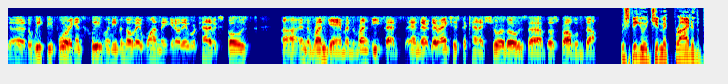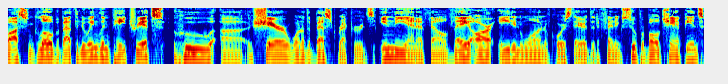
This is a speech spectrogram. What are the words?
uh, the week before against Cleveland. Even though they won, they you know they were kind of exposed uh, in the run game and the run defense, and they're they're anxious to kind of shore those uh, those problems up. We're speaking with Jim McBride of the Boston Globe about the New England Patriots, who uh, share one of the best records in the NFL. They are eight and one. Of course, they are the defending Super Bowl champions,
